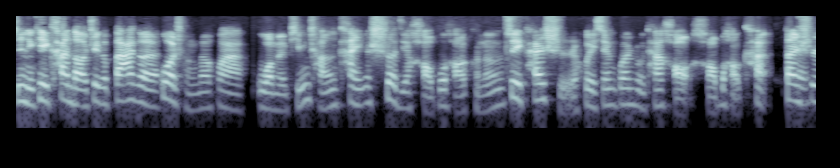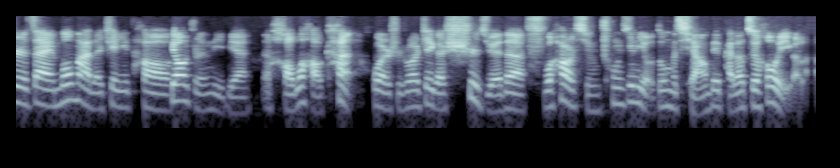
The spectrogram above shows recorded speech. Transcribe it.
就你可以看到这个八个过程的话，我们平常看一个设计好不好，可能最开始会先关注它好好不好看。但是在 MoMA 的这一套标准里边，好不好看，或者是说这个视觉的符号型冲击力有多么强，被排到最后一个了。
